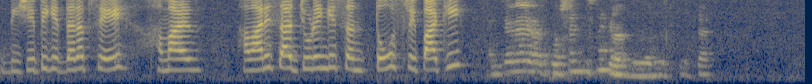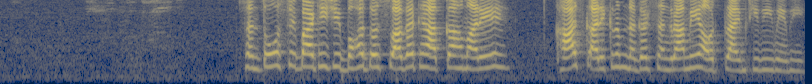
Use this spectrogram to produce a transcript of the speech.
बीजेपी की तरफ़ से हमारे हमारे साथ जुड़ेंगे संतोष त्रिपाठी। संतोष त्रिपाठी जी बहुत बहुत स्वागत है आपका हमारे खास कार्यक्रम नगर संग्राम में और प्राइम टीवी में भी।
